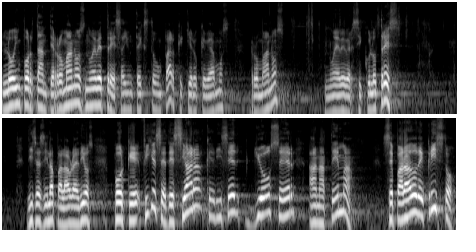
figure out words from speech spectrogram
lo importante. Romanos 9.3, hay un texto, un par que quiero que veamos. Romanos 9, versículo 3. Dice así la palabra de Dios. Porque fíjese, deseara que dice yo ser anatema, separado de Cristo,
